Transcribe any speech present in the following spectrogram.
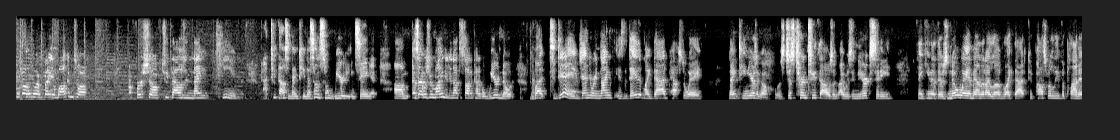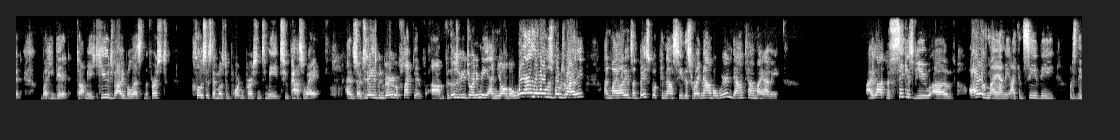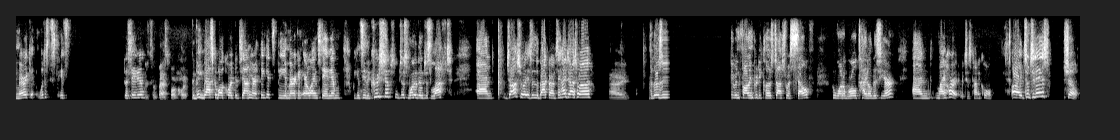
Hello, everybody, and welcome to our, our first show of 2019. God, 2019, that sounds so weird even saying it. Um, as I was reminded, and not to sound on kind of a weird note, but today, January 9th, is the day that my dad passed away 19 years ago. It was just turned 2000. I was in New York City thinking that there's no way a man that I love like that could possibly leave the planet, but he did. Taught me a huge, valuable lesson, the first closest and most important person to me to pass away. And so today has been very reflective. Um, for those of you joining me, and y'all go, where in the world is Forbes Riley? And my audience on Facebook can now see this right now, but we're in downtown Miami. I got the sickest view of all of Miami. I can see the, what is the American, what is this? It's the stadium? It's a basketball court. The big basketball court that's down here. I think it's the American Airlines Stadium. We can see the cruise ships, We just one of them just left. And Joshua is in the background. Say hi, Joshua. Hi. For those of who've been following pretty close, Joshua Self, who won a world title this year, and My Heart, which is kind of cool. All right, so today's show.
